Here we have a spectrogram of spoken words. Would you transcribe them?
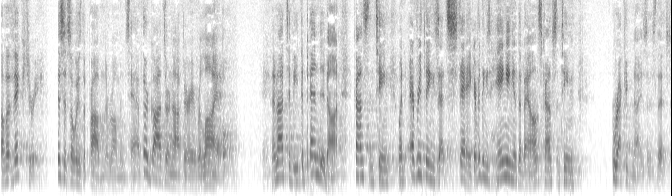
of a victory. This is always the problem the Romans have. Their gods are not very reliable. Okay? They're not to be depended on. Constantine, when everything's at stake, everything's hanging in the balance, Constantine recognizes this.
